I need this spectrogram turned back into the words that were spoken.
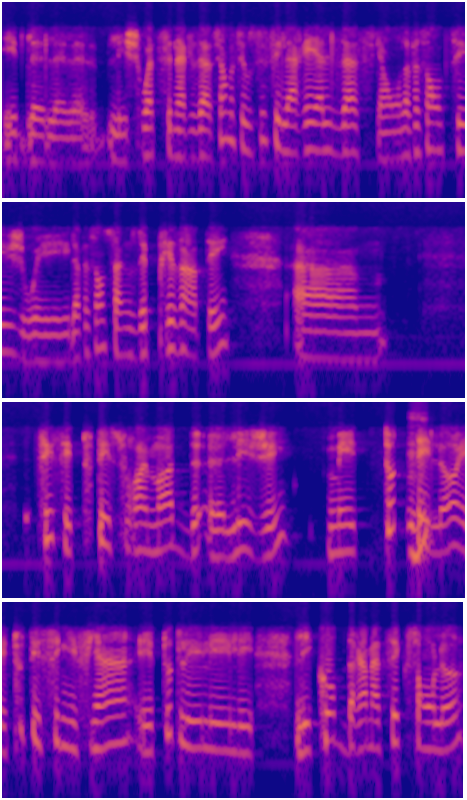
et les choix de scénarisation, mais c'est aussi c'est la réalisation, la façon de s'y jouer, la façon dont ça nous est présenté tu sais, c'est tout est sur un mode euh, léger, mais tout mhm. est là et tout est signifiant et toutes les, les, les, courbes dramatiques sont là,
